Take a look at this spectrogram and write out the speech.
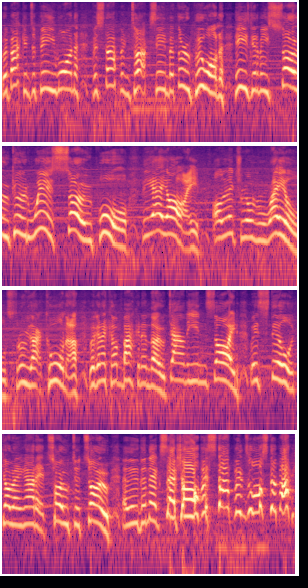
We're back into P1. Verstappen tucks in, but through Pouhon, he's going to be so good. We're so poor. The AI are literally on rails through that corner. We're going to come back at him, though. Down the inside, we're still going at it toe-to-toe. -to -toe. And then the next section, oh, Verstappen's lost the back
